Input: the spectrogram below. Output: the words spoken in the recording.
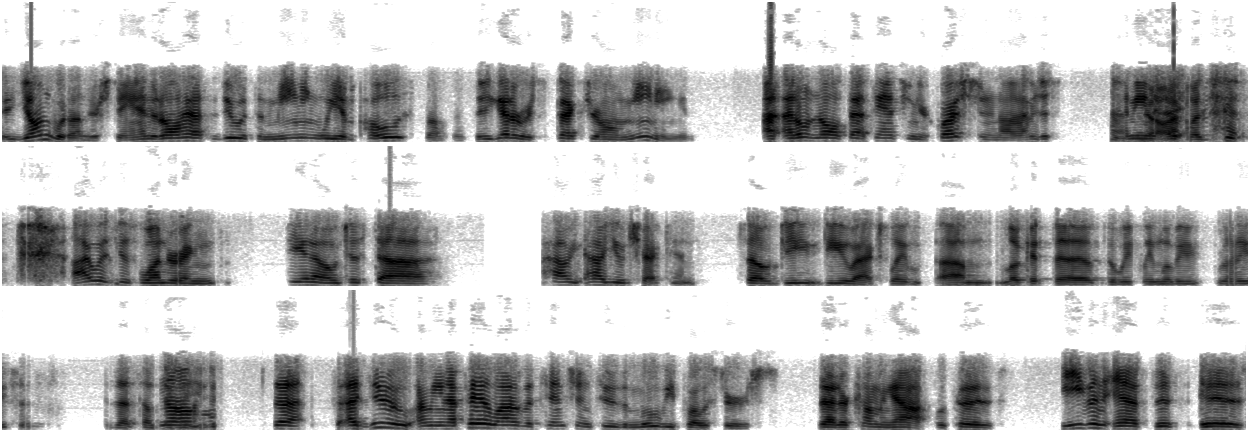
Jung would understand, it all has to do with the meaning we impose something. So you got to respect your own meaning. I, I don't know if that's answering your question or not. I'm just, I mean, no, I- was, I was just wondering, you know, just uh, how how you checked in. So, do you do you actually um, look at the the weekly movie releases? Is that something No. that you do? that I do. I mean, I pay a lot of attention to the movie posters that are coming out because even if this is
